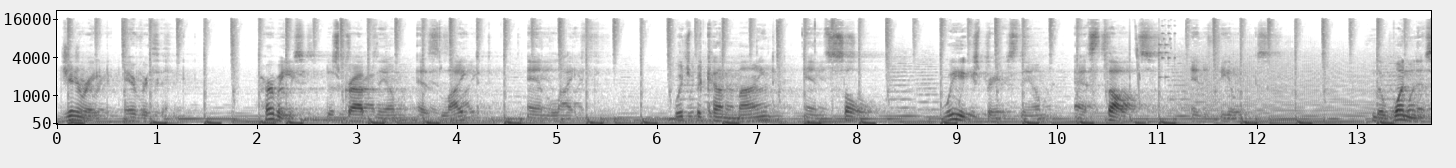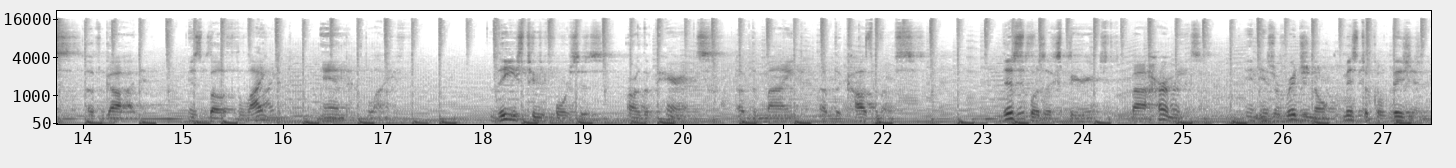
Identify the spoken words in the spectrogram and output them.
generate everything. Hermes describes them as light and life, which become mind and soul. We experience them as thoughts and feelings. The oneness of God is both light and life. These two forces are the parents of the mind of the cosmos. This was experienced by Hermes in his original mystical vision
